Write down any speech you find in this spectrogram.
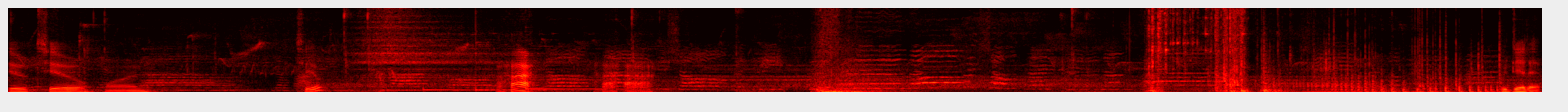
Two, two, one, two. Aha! We did it.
